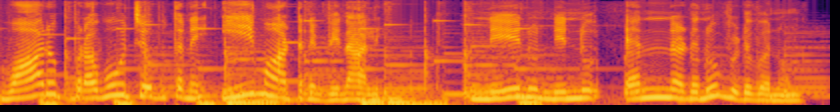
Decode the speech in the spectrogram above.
వారు ప్రభువు చెబుతున్న ఈ మాటని వినాలి. నేను నిన్ను ఎన్నడను విడువను.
